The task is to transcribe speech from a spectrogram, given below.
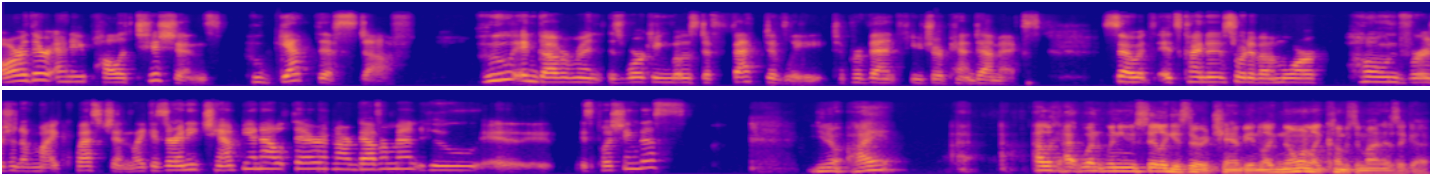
Are there any politicians who get this stuff? Who in government is working most effectively to prevent future pandemics. So it's, it's kind of sort of a more honed version of my question. Like, is there any champion out there in our government who uh, pushing this? You know, I, I, I like I, when when you say like, is there a champion? Like, no one like comes to mind as like a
